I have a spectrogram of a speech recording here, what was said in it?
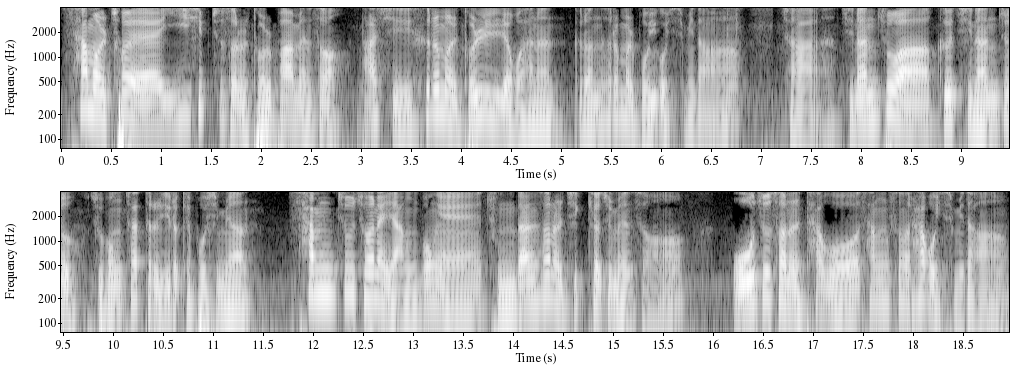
3월 초에 20주선을 돌파하면서 다시 흐름을 돌리려고 하는 그런 흐름을 보이고 있습니다. 자, 지난주와 그 지난주 주봉 차트를 이렇게 보시면 3주 전에 양봉의 중단선을 지켜주면서 5주선을 타고 상승을 하고 있습니다.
